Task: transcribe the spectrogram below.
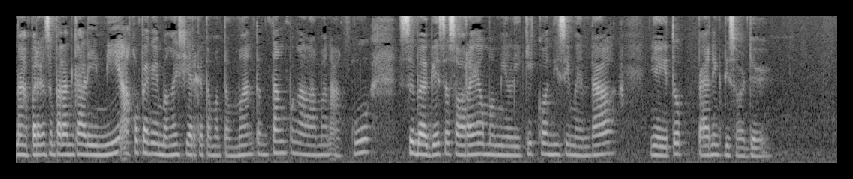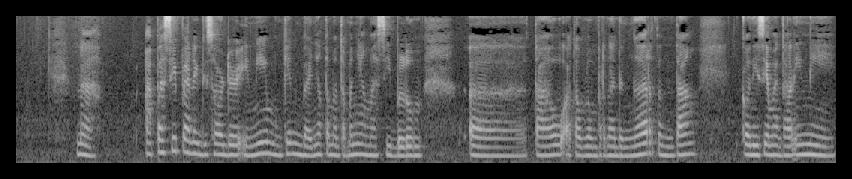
Nah, pada kesempatan kali ini aku pengen banget share ke teman-teman tentang pengalaman aku sebagai seseorang yang memiliki kondisi mental yaitu panic disorder. Nah, apa sih panic disorder ini mungkin banyak teman-teman yang masih belum uh, tahu atau belum pernah dengar tentang kondisi mental ini.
